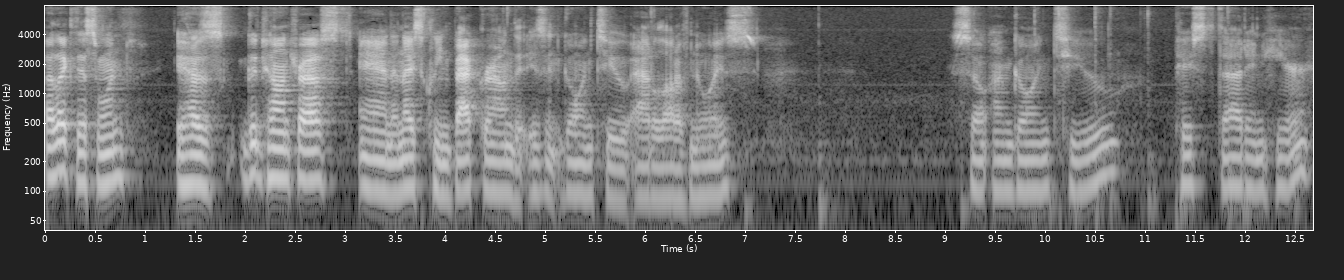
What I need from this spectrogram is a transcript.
I like this one. It has good contrast and a nice clean background that isn't going to add a lot of noise. So I'm going to paste that in here.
